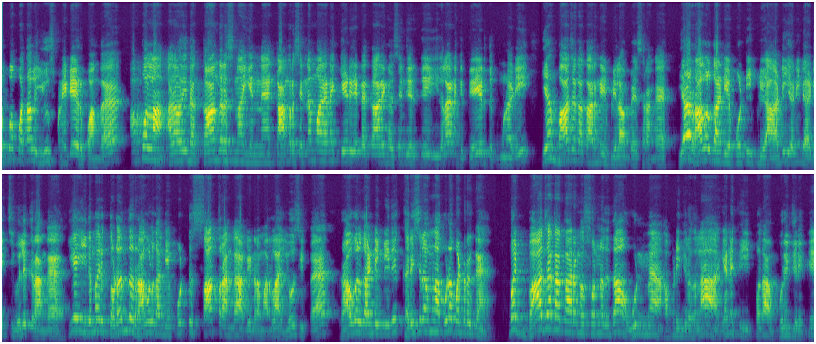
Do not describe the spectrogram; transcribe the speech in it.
எப்ப பார்த்தாலும் யூஸ் பண்ணிட்டே இருப்பாங்க. அப்பெல்லாம் அதாவது இந்த காங்கிரஸ்னா என்ன? காங்கிரஸ் என்ன மாதிரியான கேடுகெட்ட காரியங்கள் செஞ்சிருக்கு? இதெல்லாம் எனக்கு தெரியறதுக்கு முன்னாடி ஏன் பாஜக காரங்க இப்படி எல்லாம் பேசுறாங்க? ஏன் ராகுல் காந்தியை போட்டு இப்படி அடி அடின்னு அடிச்சு வெளுக்குறாங்க? ஏன் இது மாதிரி தொடர்ந்து ராகுல் காந்தியை போட்டு சாத்துறாங்க? அப்படின்ற மாதிரிலாம் யோசிப்பேன் ராகுல் காந்தி மீது கரிசிரம்லாம் கூட பட்டிருக்கேன். பட் பாஜக காரங்க சொன்னதுதான் உண்மை அப்படிங்கறதெல்லாம் எனக்கு இப்பதான் புரிஞ்சிருக்கு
